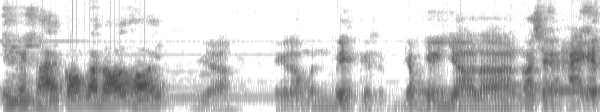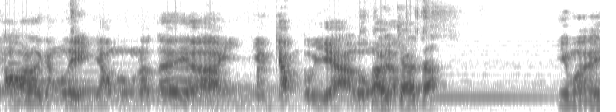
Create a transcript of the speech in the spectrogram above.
thì mình phải có cái đó thôi. Dạ thì cái đó mình biết giống như giờ là nó sẽ hai cái tó đó gắn liền với ông luôn đó tới uh, như trăm tuổi già luôn tơi đó. chết á nhưng mà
